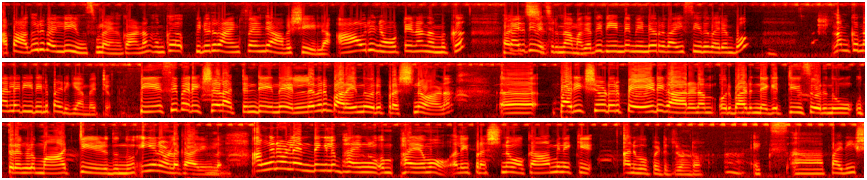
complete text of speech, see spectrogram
അപ്പോൾ അതൊരു വലിയ യൂസ്ഫുൾ ആയിരുന്നു. കാരണം നമുക്ക് പിന്നെ ഒരു റാങ്ക് ഫയലിന്റെ ആവശ്യമില്ല. ആ ഒരു നോട്ടിനെ നമുക്ക് കരുതി വെച്ചിരുന്നാൽ മതി. അത് വീണ്ടും വീണ്ടും റിവൈസ് ചെയ്ത് വരുമ്പോൾ നമുക്ക് നല്ല രീതിയിൽ പഠിക്കാൻ പറ്റും. പി എസ് സി പരീക്ഷകൾ അറ്റൻഡ് ചെയ്യുന്ന എല്ലാവരും പറയുന്ന ഒരു പ്രശ്നമാണ്. പരീക്ഷയുടെ ഒരു പേടി കാരണം ഒരുപാട് നെഗറ്റീവ്സ് വരുന്നു ഉത്തരങ്ങൾ മാറ്റി എഴുതുന്നു ഇങ്ങനെയുള്ള കാര്യങ്ങൾ. അങ്ങനെയുള്ള എന്തെങ്കിലും ഭയ- ഭയമോ അല്ലെങ്കിൽ പ്രശ്നമോ കാമിനയ്ക്ക് അനുഭവപ്പെട്ടിട്ടുണ്ടോ? എക്സ് പരീക്ഷ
